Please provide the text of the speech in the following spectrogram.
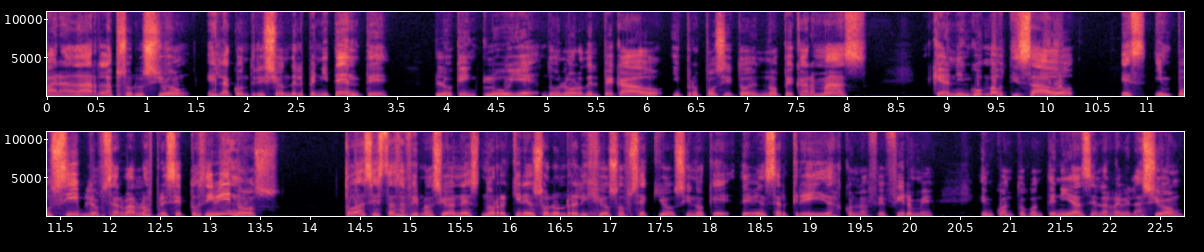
para dar la absolución es la contrición del penitente, lo que incluye dolor del pecado y propósito de no pecar más, que a ningún bautizado es imposible observar los preceptos divinos. Todas estas afirmaciones no requieren solo un religioso obsequio, sino que deben ser creídas con la fe firme en cuanto contenidas en la revelación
